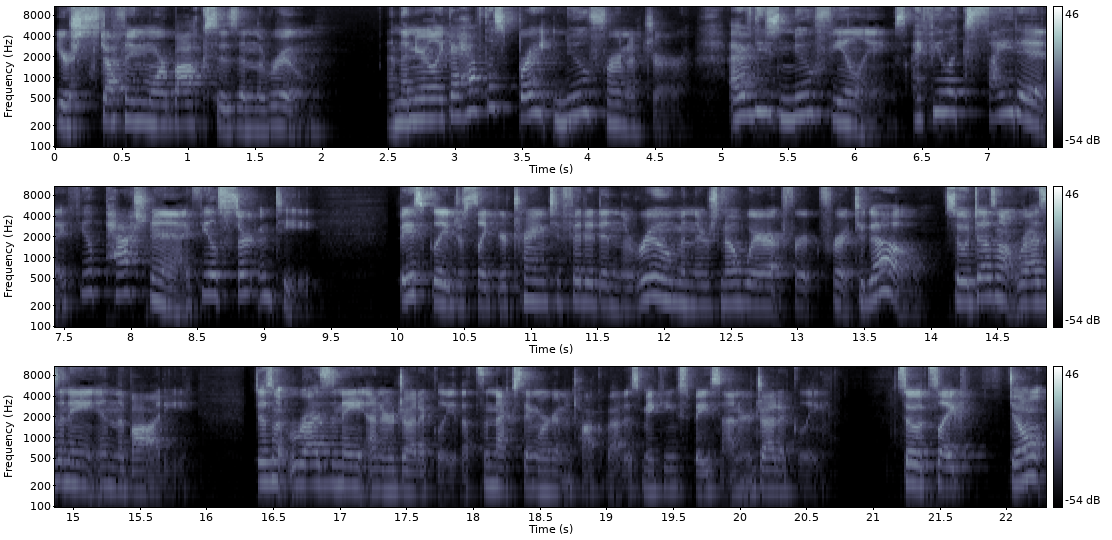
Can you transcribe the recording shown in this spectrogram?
you're stuffing more boxes in the room. And then you're like, I have this bright new furniture. I have these new feelings. I feel excited. I feel passionate. I feel certainty. Basically, just like you're trying to fit it in the room and there's nowhere for, for it to go. So it doesn't resonate in the body, it doesn't resonate energetically. That's the next thing we're going to talk about is making space energetically. So it's like, don't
